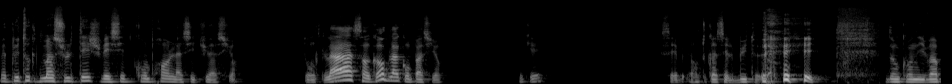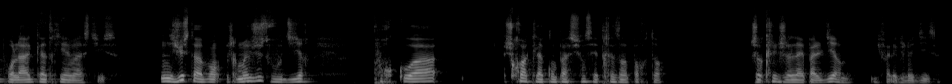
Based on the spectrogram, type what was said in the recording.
Mais plutôt que de m'insulter, je vais essayer de comprendre la situation. Donc là, c'est encore de la compassion. Ok? En tout cas, c'est le but. Donc on y va pour la quatrième astuce. Juste avant, j'aimerais juste vous dire pourquoi je crois que la compassion, c'est très important. J'ai cru que je n'allais pas le dire, mais il fallait que je le dise.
